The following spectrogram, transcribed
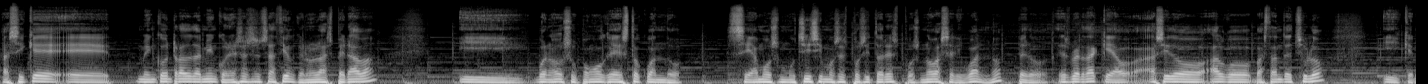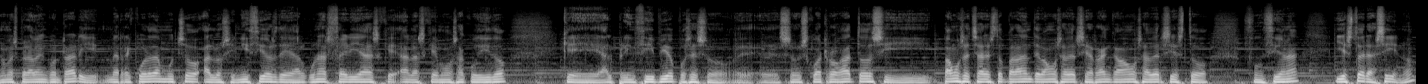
Así que eh, me he encontrado también con esa sensación que no la esperaba. Y bueno, supongo que esto cuando seamos muchísimos expositores, pues no va a ser igual, ¿no? Pero es verdad que ha sido algo bastante chulo y que no me esperaba encontrar y me recuerda mucho a los inicios de algunas ferias que, a las que hemos acudido que al principio pues eso eh, sois cuatro gatos y vamos a echar esto para adelante vamos a ver si arranca vamos a ver si esto funciona. Y esto era así no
